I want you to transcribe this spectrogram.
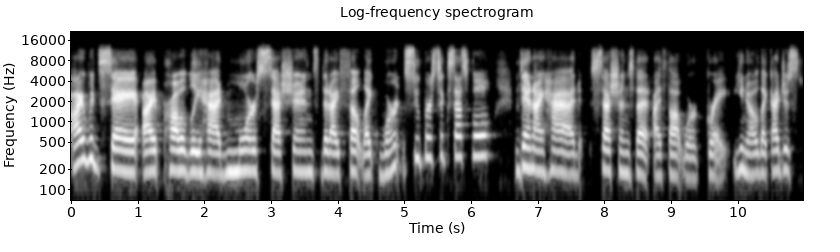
I would say I probably had more sessions that I felt like weren't super successful than I had sessions that I thought were great. You know, like I just,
